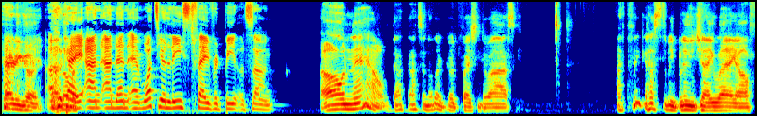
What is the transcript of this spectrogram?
Very good. okay, and and then um, what's your least favorite Beatles song? Oh, now that that's another good question to ask. I think it has to be Blue Jay Way off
